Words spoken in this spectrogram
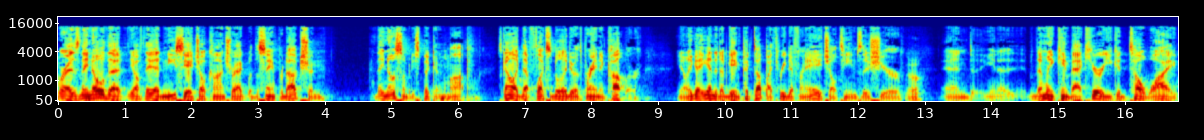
Whereas they know that you know if they had an ECHL contract with the same production, they know somebody's picking them up. It's kind of like that flexibility with Brandon Cutler. You know, he, got, he ended up getting picked up by three different AHL teams this year. Oh. And, you know, then when he came back here, you could tell why.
